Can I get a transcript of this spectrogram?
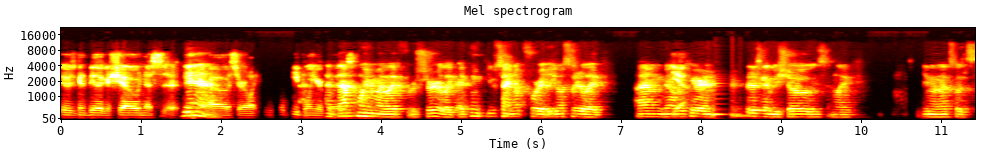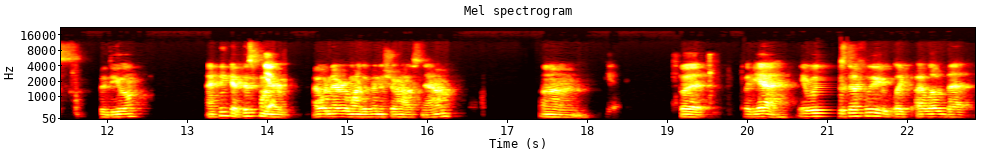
it was gonna be like a show necessarily in your Yeah. house or like people in your At that point in my life, for sure. Like I think you sign up for it, you know, so you're like, I'm gonna Yeah. live here and there's gonna be shows and like, you know, that's what's the deal. I think at this point, Yeah. I, I would never want to live in a show house now. Um, Yeah. but but yeah, it was definitely like I loved that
